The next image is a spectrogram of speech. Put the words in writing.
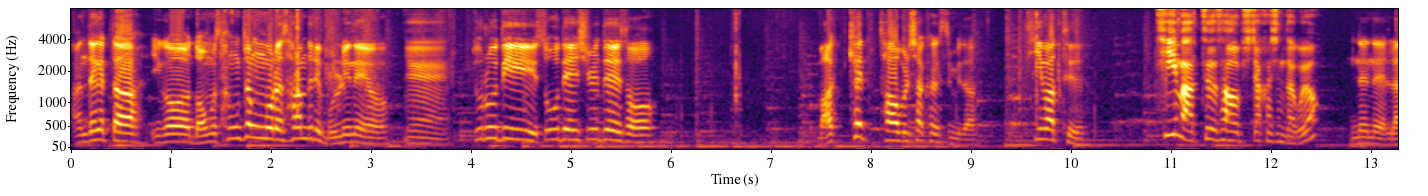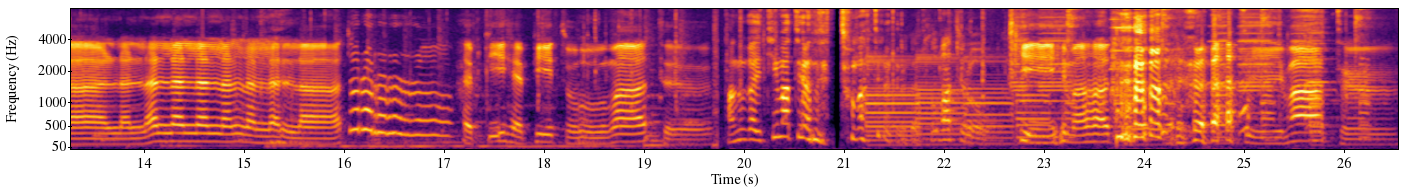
안 되겠다 이거 너무 상정몰에 사람들이 몰리네요 예. 뚜루디 소덴 실드에서 마켓 사업을 시작하겠습니다 티마트 티마트 사업 시작하신다고요? 네네 랄랄랄랄랄랄랄라 뚜루루루루 해피 해피 투마트 방금까지 티마트였는데 투마트가 들어. 이거 투마트로 티마트 티마트.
